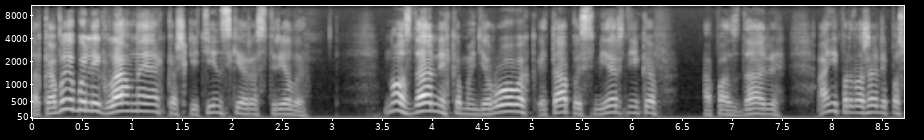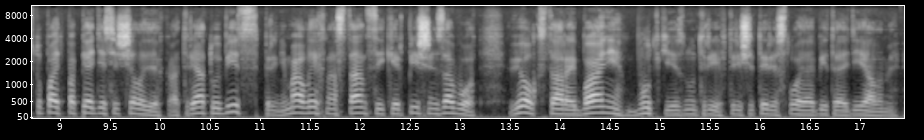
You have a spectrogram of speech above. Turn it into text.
Таковы были главные кашкетинские расстрелы. Но с дальних командировок этапы смертников – опоздали. Они продолжали поступать по 5-10 человек. Отряд убийц принимал их на станции кирпичный завод, вел к старой бане, будки изнутри, в 3-4 слоя обитой одеялами.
